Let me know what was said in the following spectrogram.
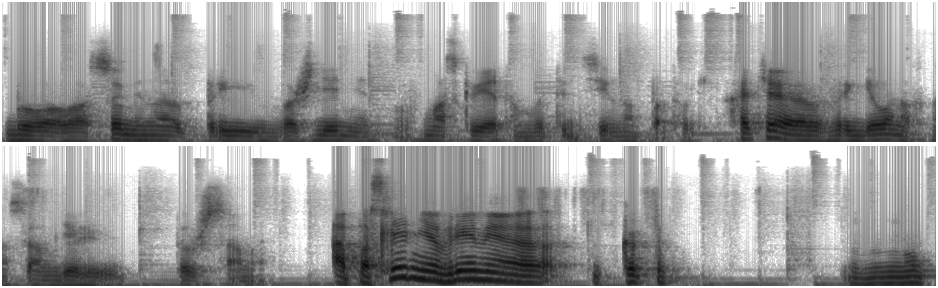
бывало, особенно при вождении в Москве там, в интенсивном потоке. Хотя в регионах на самом деле то же самое. А последнее время как-то ну,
